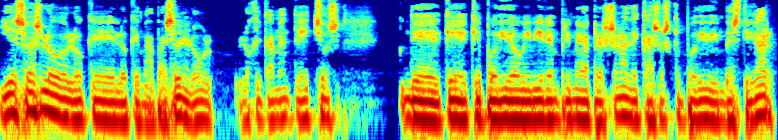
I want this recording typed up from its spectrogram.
y eso es lo, lo que, lo que me apasiona. Luego, lógicamente, hechos de que, que he podido vivir en primera persona, de casos que he podido investigar,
